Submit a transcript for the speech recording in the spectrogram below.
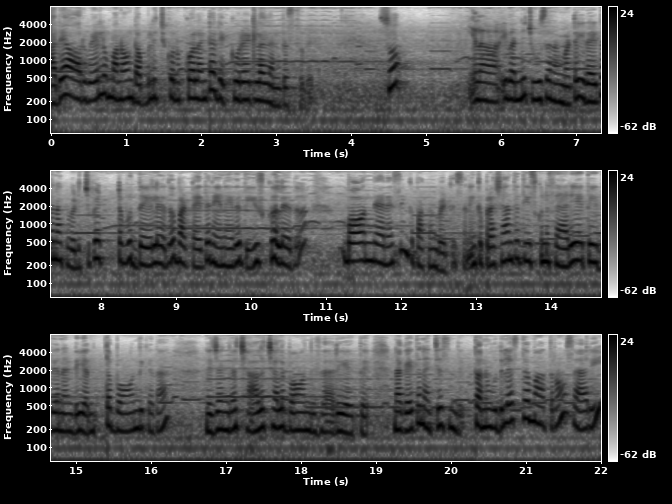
అదే ఆరు వేలు మనం డబ్బులు ఇచ్చి కొనుక్కోవాలంటే అది ఎక్కువ రేట్లా అనిపిస్తుంది. సో ఇలా ఇవన్నీ చూసాను అనమాట ఇదైతే నాకు విడిచిపెట్టబుద్ధి లేదు బట్ అయితే నేనైతే తీసుకోలేదు. బాగుంది అనేసి ఇంకా పక్కన పెట్టేశాను. ఇంకా ప్రశాంతి తీసుకున్న శారీ అయితే ఇదేనండి. ఎంత బాగుంది కదా. నిజంగా చాలా చాలా బాగుంది శారీ అయితే. నాకైతే నచ్చేసింది. తను వదిలేస్తే మాత్రం శారీ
